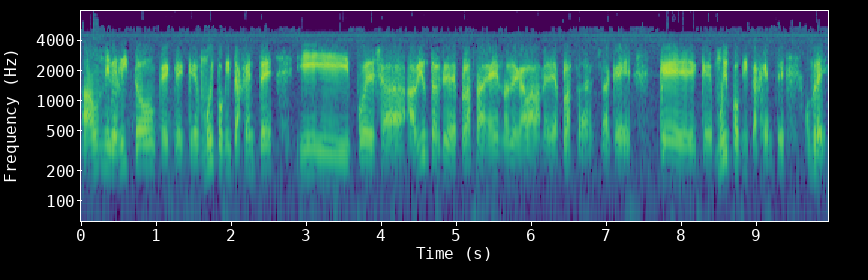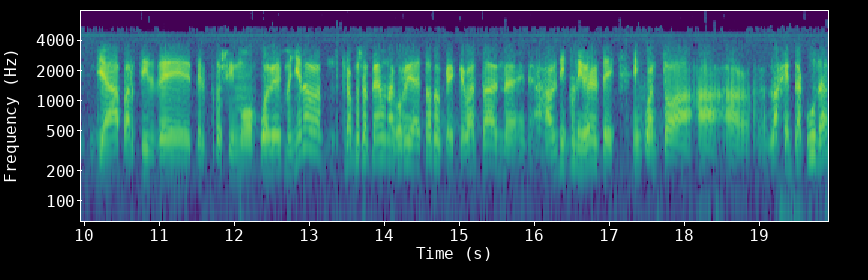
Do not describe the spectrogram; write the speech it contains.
a un nivelito que, que, que muy poquita gente y pues a- había un tercio de plaza, ¿eh? no llegaba a la media plaza. O sea que, que, que muy poquita gente. Hombre, ya a partir de, del próximo jueves, mañana vamos a tener una corrida de todo que, que va a estar en- al mismo nivel de en cuanto a- a la gente acuda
